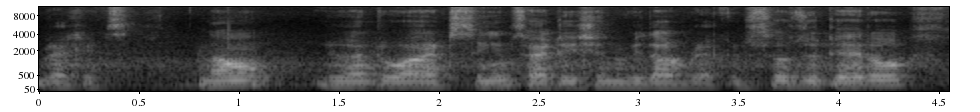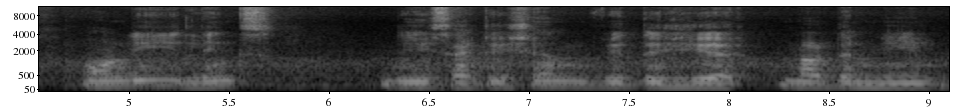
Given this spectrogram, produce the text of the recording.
brackets. Now you have to add same citation without brackets. So Zotero only links the citation with the year not the name.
